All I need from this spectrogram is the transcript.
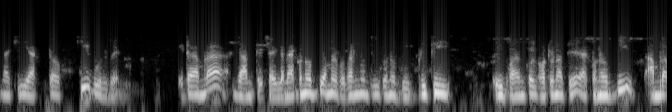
নাকি অ্যাক্ট অফ কি বলবেন? এটা আমরা জানতে চাইলাম। এখনও অব্দি আমরা প্রধানমন্ত্রী কোনো বিবৃতি এই ভয়ঙ্কর ঘটনাতে এখনও অব্দি আমরা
